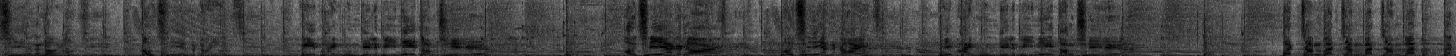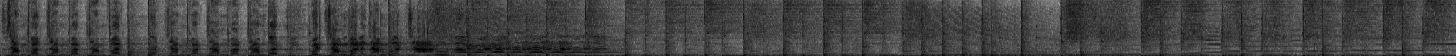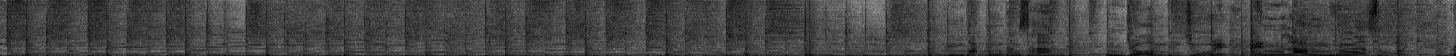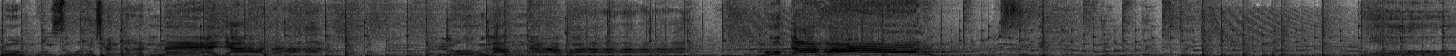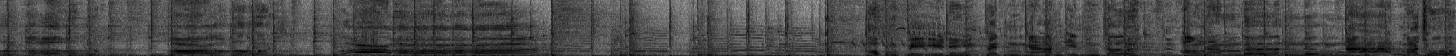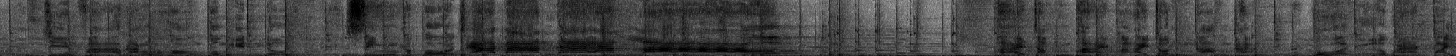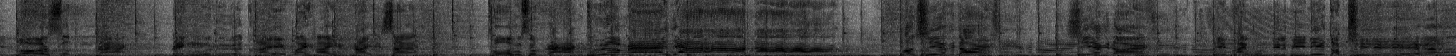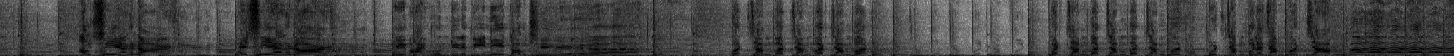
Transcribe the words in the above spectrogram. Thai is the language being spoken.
เอาเชียร์กันหน่อย เอาเชียร์กันหน่อย ปีไผ่หุ่นดีและปีนี้ต้องเชียร์ เอาเชียร์กันหน่อย เอาเชียร์กันหน่อย ปีไผ่หุ่นดีและปีนี้ต้องเชียร์บัดจำบัดจำบัดจำบัดบัดจำบัดจำบัดจำบัดบัดจำบัดจำบัดจำบัดบัดจำบัดจำบัดจำบัดางสางโยมท่านช่วย เป็นลำเหือสวยรวมบวงสวงเชิญแม่ยานาลงลำนาวา ปีนี้เป็นงานอินเตอร์ เอานัมเบอร์หนึ่งนานมาโชว์จีนฝารังฮ่องกงอินโด สิงคโปร์จาปานแดนลาวพายจำพายพายจนน้ำแตกหัวเรือแหวกไปโลสุดแรง เร่งเรือไทยไม่ให้ใครแซงโถมสุดแรงเพื่อแม่ย่า ต้องเชียร์เอาเสียงหน่อยให้เสียงหน่อยทีมไทยหุ่นดีลปีนี้ต้องเชียร์บัดจำบัดจำบัดจำบัดบัดจำบัดจำบัดจำบัดบัดจำบัดจำบัดจำบัด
